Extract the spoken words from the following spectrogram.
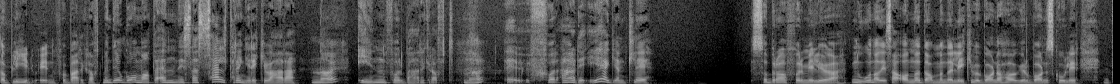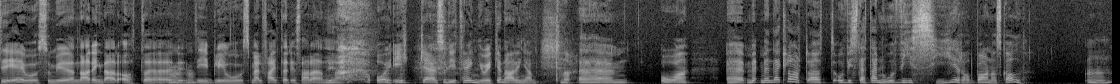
da blir du innenfor bærekraft. Men det å gå mate enden i seg selv trenger ikke være Nei. innenfor bærekraft. Nei. Eh, for er det egentlig så bra for miljøet. Noen av disse andedammene like ved barnehager og barneskoler, det er jo så mye næring der at uh, mm -hmm. de blir jo smellfeite, disse her Ja. og ikke, så de trenger jo ikke næringen. Um, og Eh, men, det er klart at, og hvis dette er noe vi sier at barna skal, mm.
